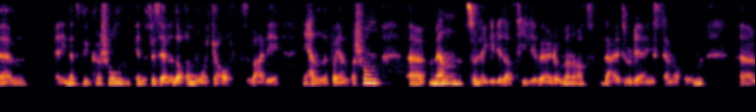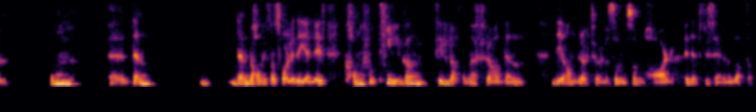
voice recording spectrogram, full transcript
At um, identifikasjon, identifiserende data må ikke alt være i, i hendene på én person. Eh, men så legger de da til i BR-dommen at det er et vurderingstema om, eh, om eh, den, den behandlingsansvarlige det gjelder, kan få tilgang til dataene fra den, de andre aktørene som, som har identifiserende data.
